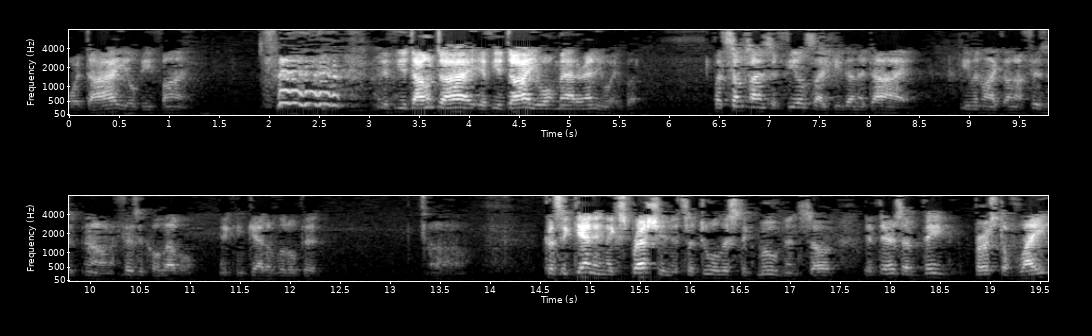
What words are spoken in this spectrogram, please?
or die, you'll be fine. if you don't die, if you die, you won't matter anyway. But, but sometimes it feels like you're going to die, even like on a, phys- you know, on a physical level. It can get a little bit. Because uh, again, in expression, it's a dualistic movement. So if there's a big burst of light,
